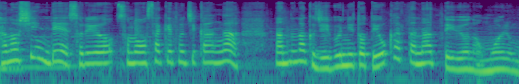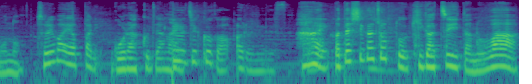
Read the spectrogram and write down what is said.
楽しんでそれをそのお酒の時間がなんとなく自分にとって良かったなっていうような思えるもの。それはやっぱり娯楽じゃない。軸があるんですはい。私がちょっと気がついたのは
